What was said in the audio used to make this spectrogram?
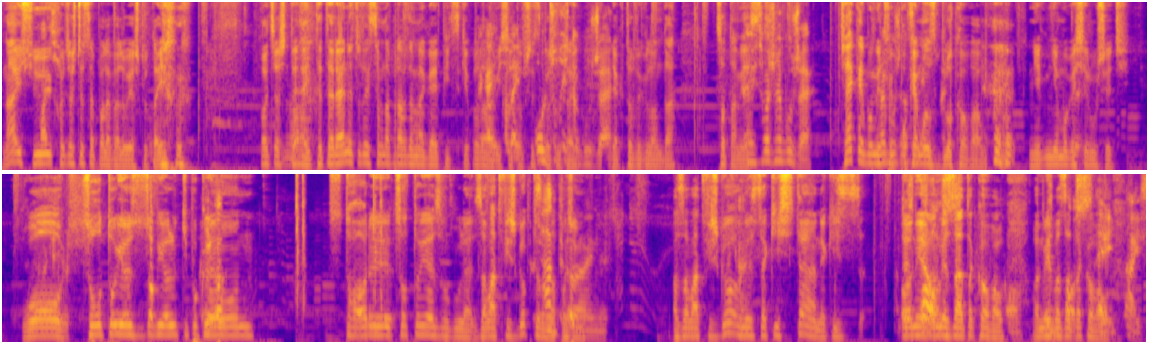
Nice, Chodź. chociaż ty se polewelujesz tutaj. Chociaż te, No. ej, te tereny tutaj są naprawdę mega epickie, podoba Czekaj, mi się kolejny. to wszystko o, tutaj, jak to wygląda. Co tam Ej, jest? zobacz na górze. Czekaj, bo mnie twój Pokémon są- zblokował. Nie, nie mogę się ruszyć. Wow, Okej, już. co to jest za wielki Pokémon? Stary, co to jest w ogóle? Załatwisz go? Którą na poziom? A załatwisz go? On jest jakiś ten, jakiś... O nie, on mnie zaatakował. On mnie chyba zaatakował. Ej, nice.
